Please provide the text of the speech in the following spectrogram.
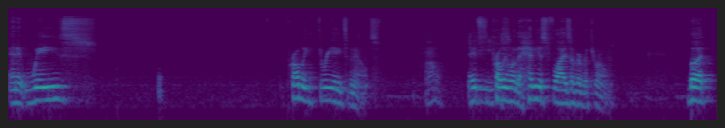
and it weighs probably three eighths of an ounce. Wow. It's Jeez. probably one of the heaviest flies I've ever thrown. But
